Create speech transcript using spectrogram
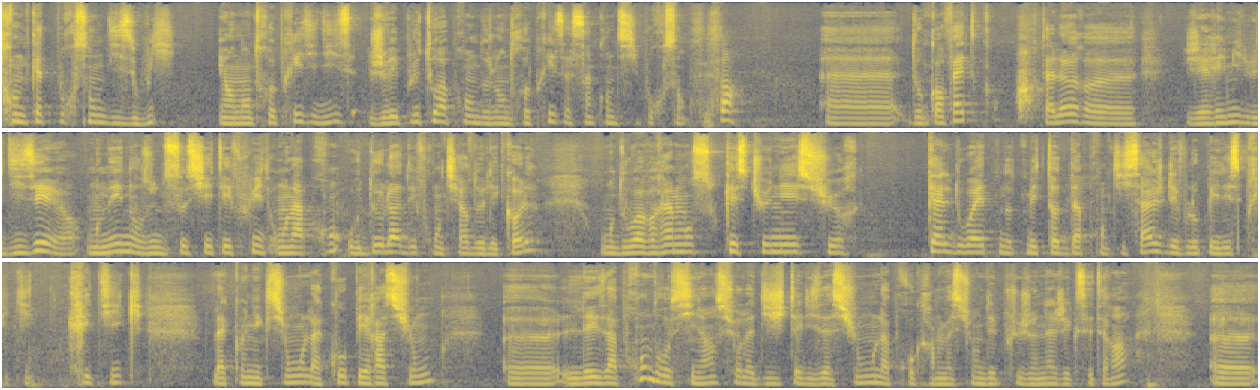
34% disent oui. Et en entreprise, ils disent, je vais plutôt apprendre de l'entreprise à 56%. C'est ça. Donc en fait, tout à l'heure, Jérémy le disait, on est dans une société fluide, on apprend au-delà des frontières de l'école. On doit vraiment se questionner sur quelle doit être notre méthode d'apprentissage, développer l'esprit critique, la connexion, la coopération, euh, les apprendre aussi hein, sur la digitalisation, la programmation dès le plus jeune âge, etc. Euh,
